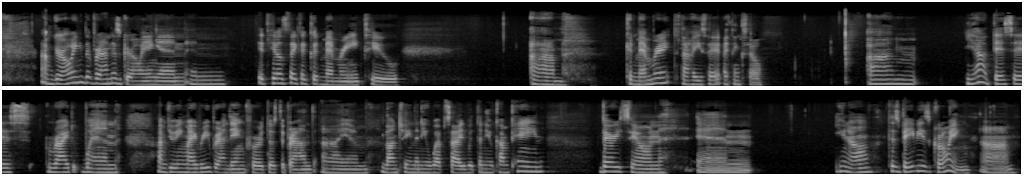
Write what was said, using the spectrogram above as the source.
I'm growing, the brand is growing and and it feels like a good memory to um commemorate. Is that how you say it? I think so. Um, yeah, this is right when I'm doing my rebranding for Dos the Brand. I am launching the new website with the new campaign very soon. And, you know, this baby is growing. Um,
